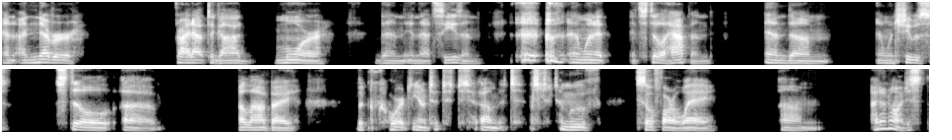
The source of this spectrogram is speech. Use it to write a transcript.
and i never cried out to God more than in that season. and when it it still happened and um and when she was still uh allowed by the court you know to to, um, to, to move so far away um i don't know i just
